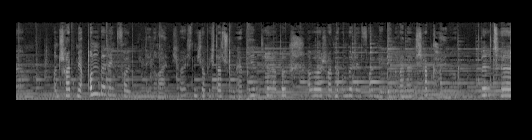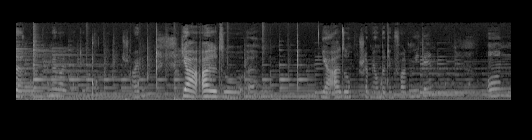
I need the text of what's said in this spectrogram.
ähm, und schreibt mir unbedingt Folgenideen rein. Ich weiß nicht, ob ich das schon erwähnt habe, aber schreibt mir unbedingt Folgenideen rein, denn ich habe keine. Bitte. Kann mir mal irgendjemand schreiben? Ja, also, ähm, ja, also, schreibt mir unbedingt Folgenideen. Und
